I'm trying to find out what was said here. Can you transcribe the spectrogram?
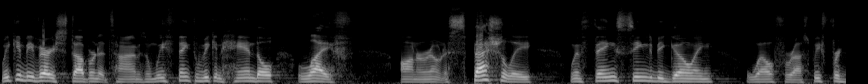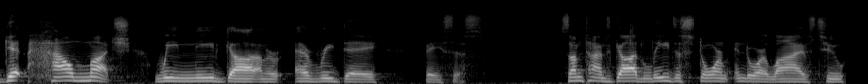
We can be very stubborn at times and we think that we can handle life on our own, especially when things seem to be going well for us. We forget how much we need God on an everyday basis. Sometimes God leads a storm into our lives to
